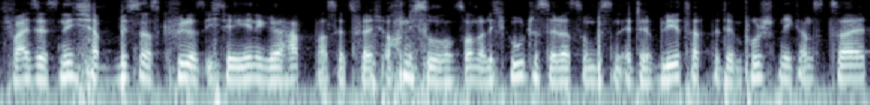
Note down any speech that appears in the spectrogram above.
ich weiß jetzt nicht, ich habe ein bisschen das Gefühl, dass ich derjenige habe, was jetzt vielleicht auch nicht so sonderlich gut ist, der das so ein bisschen etabliert hat mit dem Pushen die ganze Zeit.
